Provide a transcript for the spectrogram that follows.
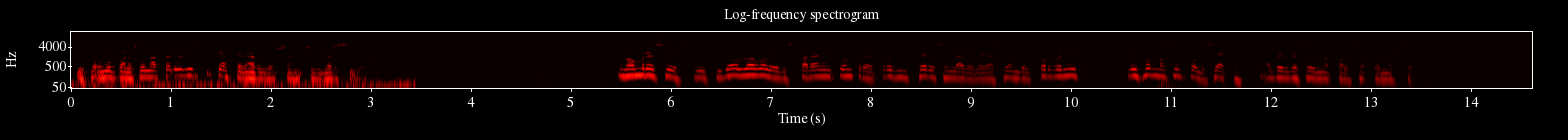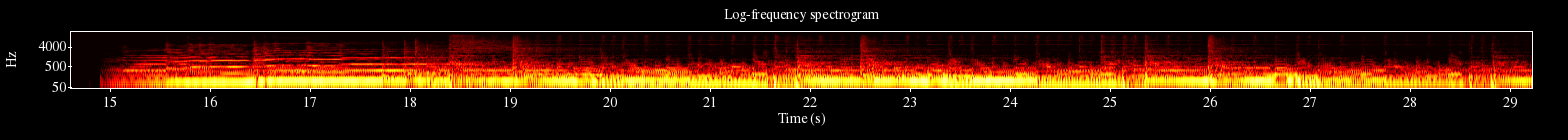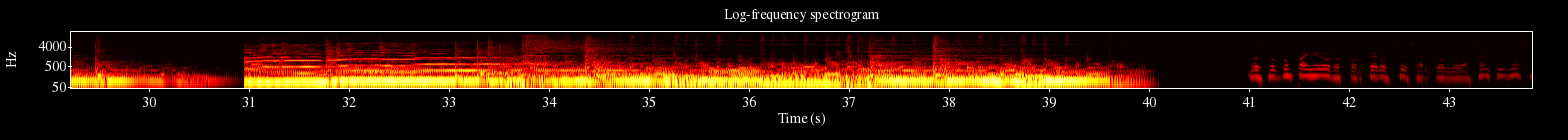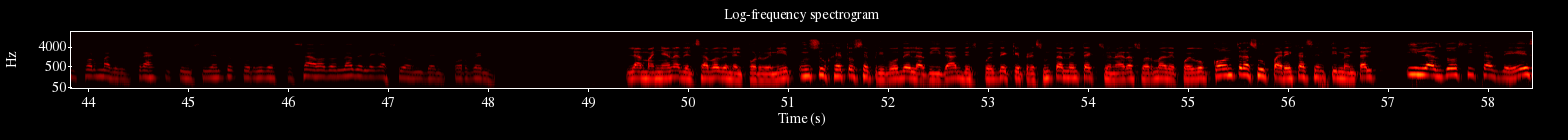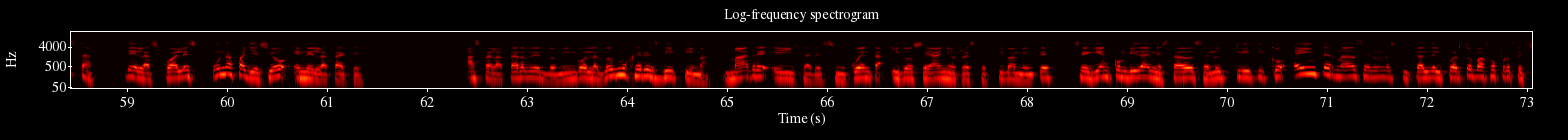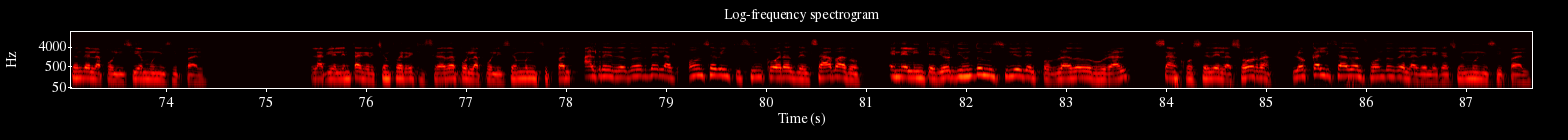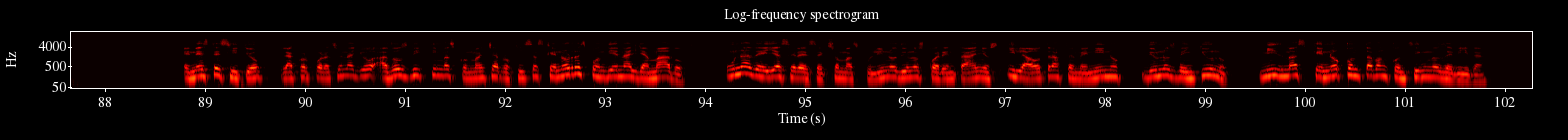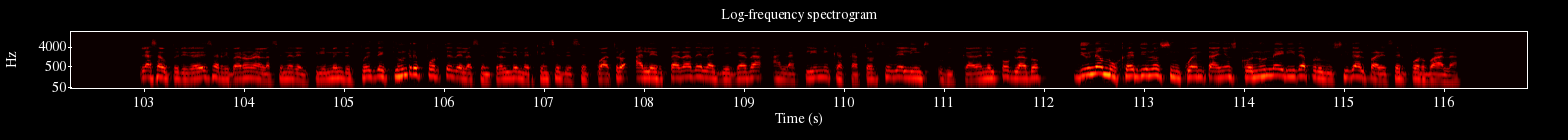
Informó para Zona Periodística Gerardo Sánchez García. Un hombre se suicidó luego de disparar en contra de tres mujeres en la delegación del Porvenir. La información policiaca al regreso de una pausa comercial. Nuestro compañero reportero César Córdoba Sánchez nos informa del trágico incidente ocurrido este sábado en la delegación del Porvenir. La mañana del sábado en el Porvenir, un sujeto se privó de la vida después de que presuntamente accionara su arma de fuego contra su pareja sentimental y las dos hijas de esta, de las cuales una falleció en el ataque. Hasta la tarde del domingo, las dos mujeres víctima, madre e hija de 50 y 12 años respectivamente, seguían con vida en estado de salud crítico e internadas en un hospital del puerto bajo protección de la policía municipal. La violenta agresión fue registrada por la policía municipal alrededor de las 11.25 horas del sábado, en el interior de un domicilio del poblado rural San José de la Zorra, localizado al fondo de la delegación municipal. En este sitio, la corporación halló a dos víctimas con manchas rojizas que no respondían al llamado. Una de ellas era de sexo masculino de unos 40 años y la otra femenino de unos 21, mismas que no contaban con signos de vida. Las autoridades arribaron a la escena del crimen después de que un reporte de la central de emergencias de C4 alertara de la llegada a la clínica 14 del IMSS ubicada en el poblado de una mujer de unos 50 años con una herida producida al parecer por bala.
